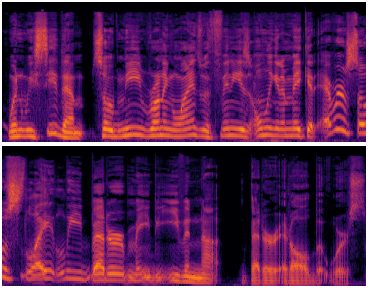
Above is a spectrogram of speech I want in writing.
when we see them. So me running lines with Finney is only going to make it ever so slightly better, maybe even not better at all, but worse.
